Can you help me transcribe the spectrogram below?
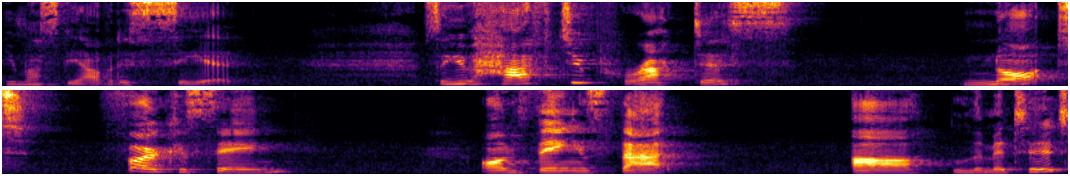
you must be able to see it. So you have to practice not focusing on things that are limited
